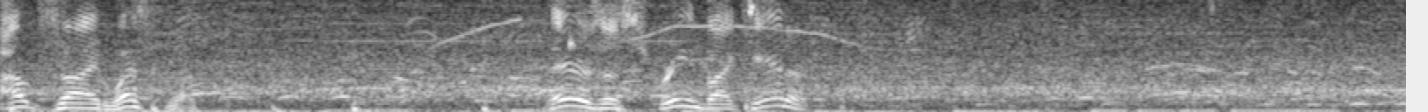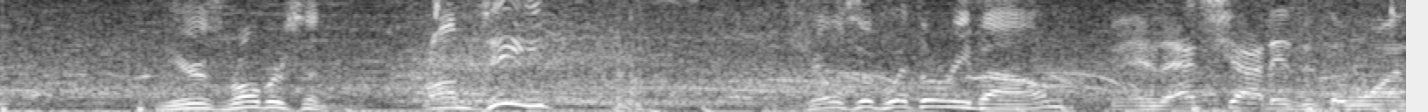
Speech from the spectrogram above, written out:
Outside Westbrook. There's a screen by Kanter. Here's Roberson from deep. Joseph with the rebound. And that shot isn't the one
